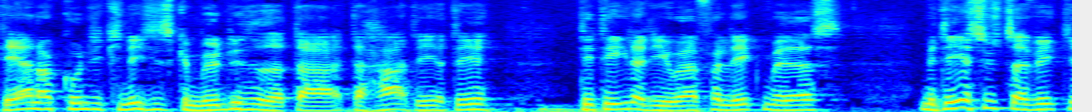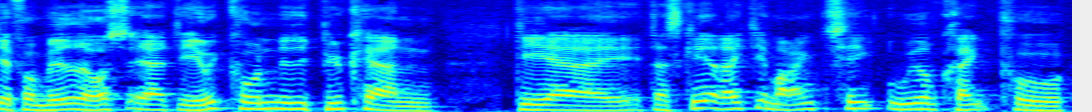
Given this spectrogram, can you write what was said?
Det er nok kun de kinesiske myndigheder, der, der har det, og det, det deler de i hvert fald ikke med os. Men det, jeg synes, der er vigtigt at få med også, er, at det er jo ikke kun nede i bykernen. Det er, øh, der sker rigtig mange ting ude omkring på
